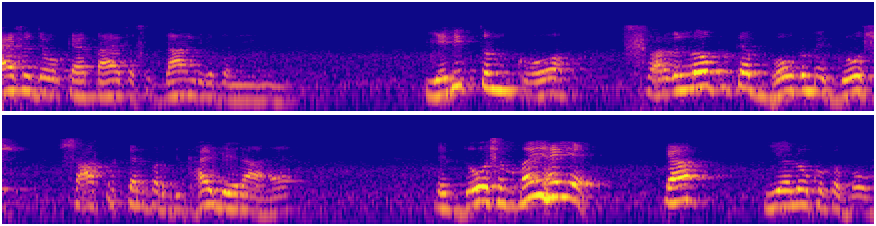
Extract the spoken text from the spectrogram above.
ऐसे जो कहता है तो सिद्धांत कहते नहीं नहीं। यदि तुमको स्वर्गलोक के भोग में दोष शास्त्र के पर दिखाई दे रहा है, ये दोषमय है ये। क्या? ये लोक का भोग।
